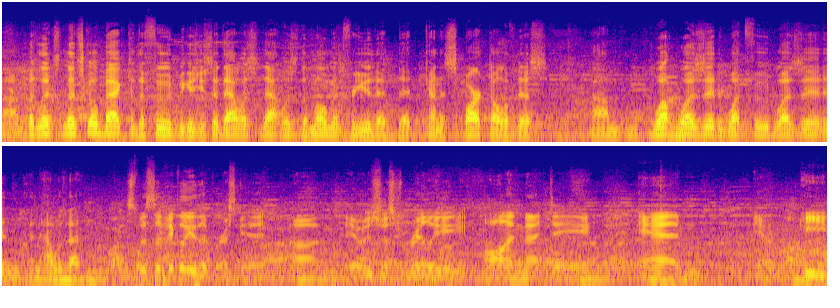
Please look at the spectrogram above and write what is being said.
Uh, but let's let's go back to the food because you said that was that was the moment for you that, that kind of sparked all of this. Um, what was it? What food was it? And, and how was that? specifically the brisket um, it was just really on that day and you know he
